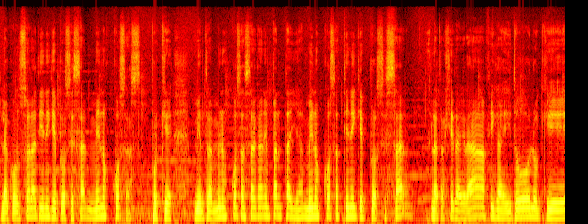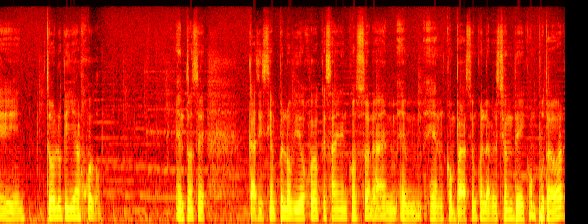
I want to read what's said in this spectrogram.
la consola tiene que procesar menos cosas, porque mientras menos cosas salgan en pantalla, menos cosas tiene que procesar la tarjeta gráfica y todo lo que todo lo que lleva el juego. Entonces, casi siempre los videojuegos que salen en consola, en, comparación con la versión de computador,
